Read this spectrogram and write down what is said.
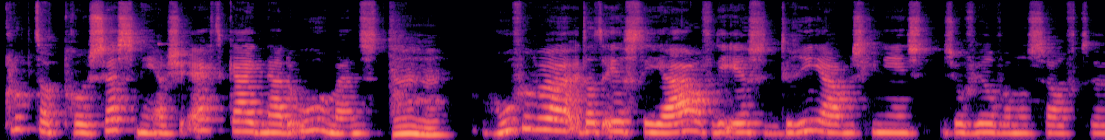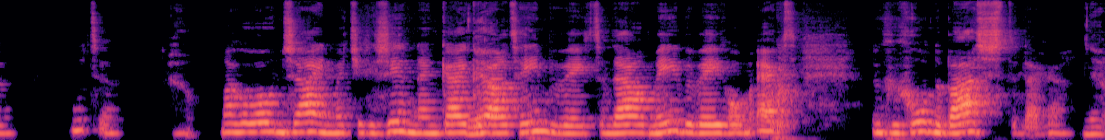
klopt dat proces niet. Als je echt kijkt naar de oermens, Mhm. Hoeven we dat eerste jaar of die eerste drie jaar misschien niet eens zoveel van onszelf te moeten. Ja. Maar gewoon zijn met je gezin en kijken Ja. waar het heen beweegt en daarop meebewegen om echt een gegronde basis te leggen. Ja.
